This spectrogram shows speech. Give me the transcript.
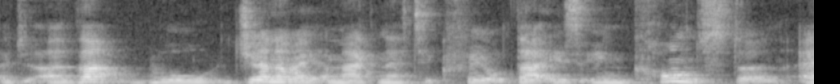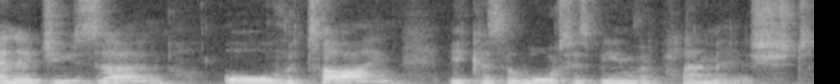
Uh, uh that will generate a magnetic field that is in constant energy zone all the time because the water's being replenished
